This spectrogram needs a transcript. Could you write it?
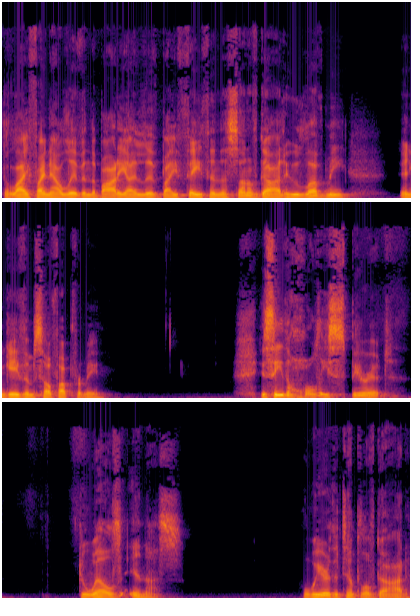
The life I now live in the body I live by faith in the Son of God who loved me and gave himself up for me." You see, the Holy Spirit dwells in us. We are the temple of God.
